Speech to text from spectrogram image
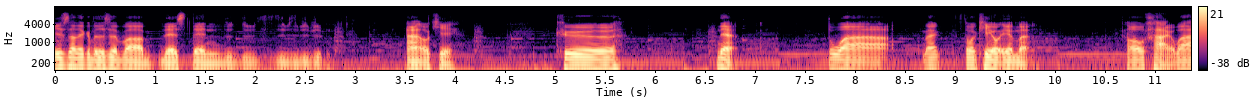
it's not like a less than อะโอเค คือ เนี่ย ตัว Mac ตัว KOM อะเขาขายว่า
